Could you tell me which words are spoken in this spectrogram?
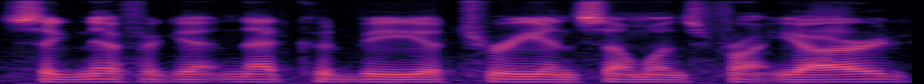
significant, and that could be a tree in someone's front yard.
